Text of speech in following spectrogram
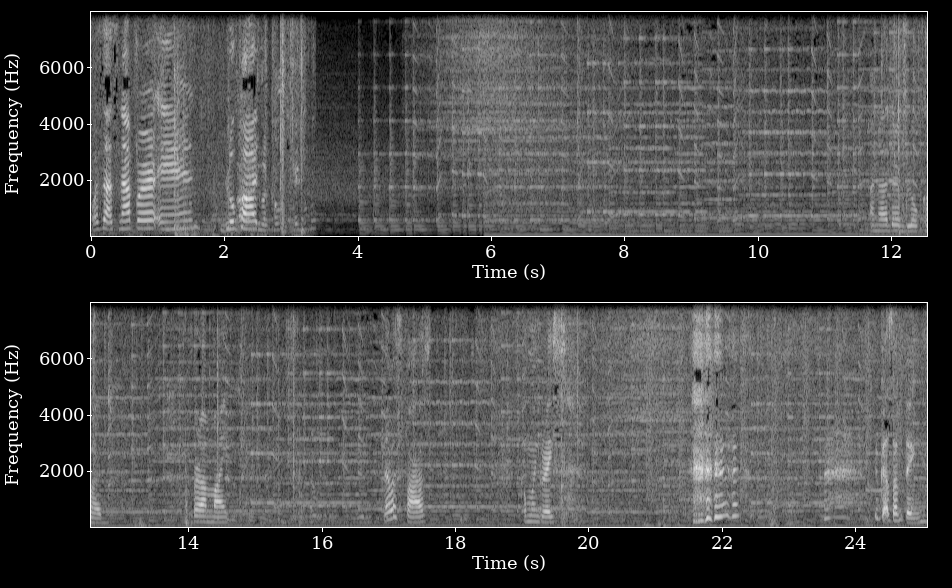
What's that? Snapper and blue cod. Another blue cod from Mike. That was fast. Come on, Grace. you got something.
